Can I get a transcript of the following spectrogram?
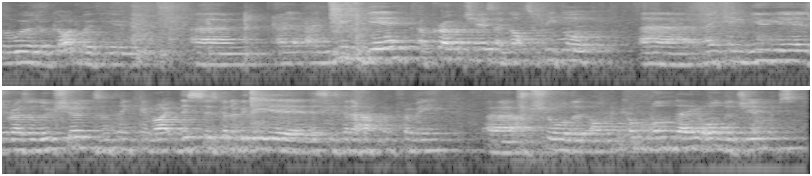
the Word of God with you. Um, a, a, new year approaches, and lots of people uh, making New Year's resolutions and thinking, right, this is going to be the year, this is going to happen for me. Uh, I'm sure that on come Monday, all the gyms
